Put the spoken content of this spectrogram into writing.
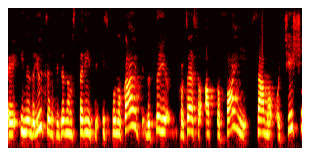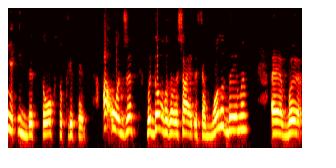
Е, І не дають цим клітинам старіти, і спонукають до цього процесу автофагії, самоочищення і детоксу клітин. А отже, ви довго залишаєтеся молодими. е, В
